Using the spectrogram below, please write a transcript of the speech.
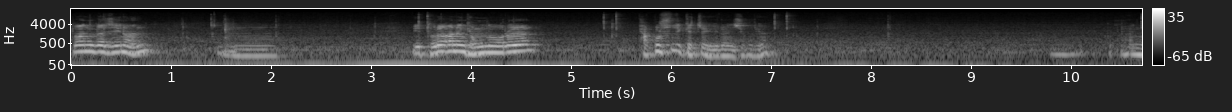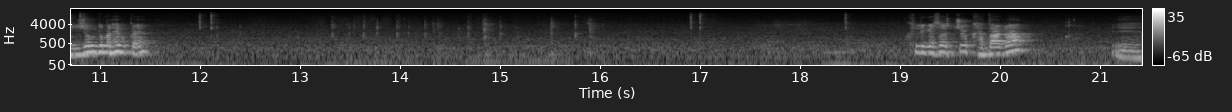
또 한 가지는 음, 이 돌아가는 경로를 바꿀 수도 있겠죠 이런 식으로요 한 이 정도만 해볼까요? 클릭해서 쭉 가다가 예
